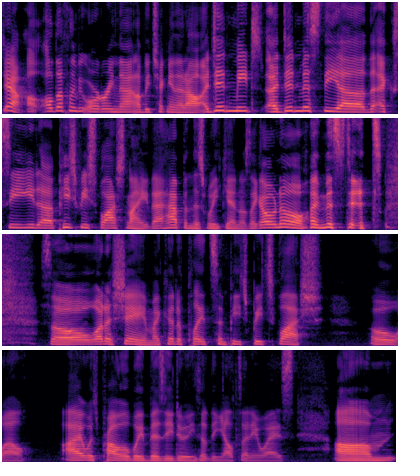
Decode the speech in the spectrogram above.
yeah, I'll, I'll definitely be ordering that. I'll be checking that out. I did meet, I did miss the uh, the Xseed uh, Peach Beach Splash night that happened this weekend. I was like, oh no, I missed it. So what a shame. I could have played some Peach Beach Splash. Oh well. I was probably busy doing something else anyways. Um,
